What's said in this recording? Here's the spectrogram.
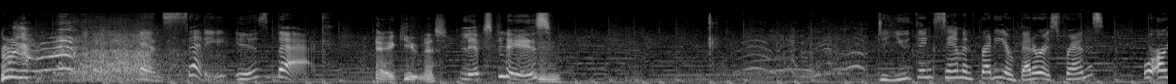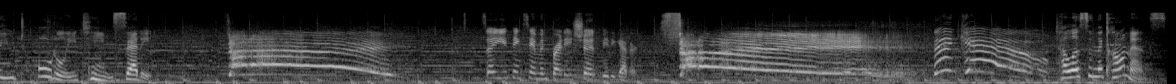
And Seddie is back. Hey, cuteness. Lips, please. Mm. Do you think Sam and Freddie are better as friends? Or are you totally Team Seddie? So you think Sam and Freddie should be together? Sonny! Thank you! Tell us in the comments.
